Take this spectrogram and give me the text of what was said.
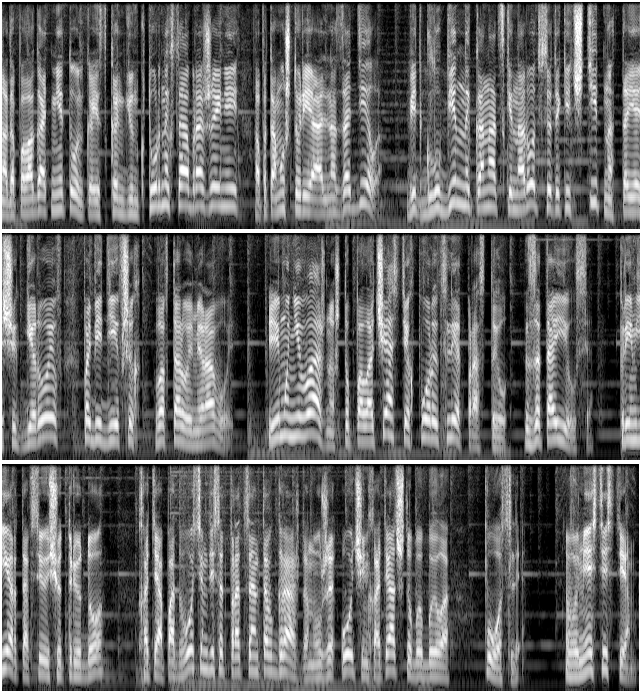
надо полагать не только из конъюнктурных соображений, а потому что реально задело. Ведь глубинный канадский народ все-таки чтит настоящих героев, победивших во Второй мировой. И ему не важно, что палача с тех пор и след простыл, затаился. Премьер-то все еще Трюдо, хотя под 80% граждан уже очень хотят, чтобы было после. Вместе с тем,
